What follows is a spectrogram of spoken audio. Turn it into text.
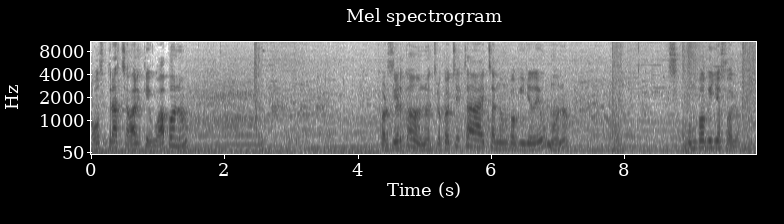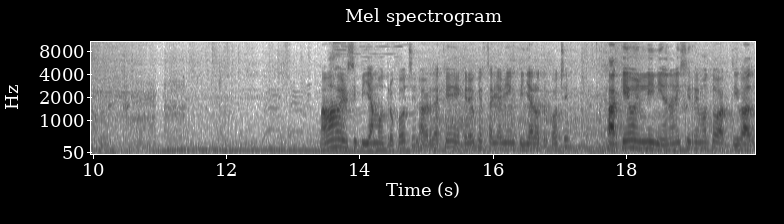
Ostras, chaval, qué guapo, ¿no? Por cierto, nuestro coche está echando un poquillo de humo, ¿no? Un poquillo solo. Vamos a ver si pillamos otro coche. La verdad es que creo que estaría bien pillar otro coche. Hackeo en línea, análisis remoto activado.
